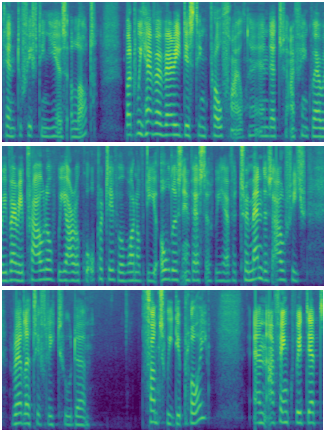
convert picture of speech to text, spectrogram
10 to 15 years a lot. But we have a very distinct profile, and that's I think where we're very proud of. We are a cooperative, we're one of the oldest investors. We have a tremendous outreach relatively to the funds we deploy. And I think with that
